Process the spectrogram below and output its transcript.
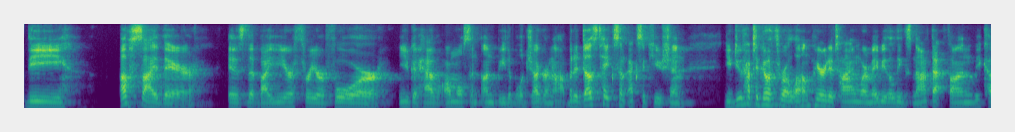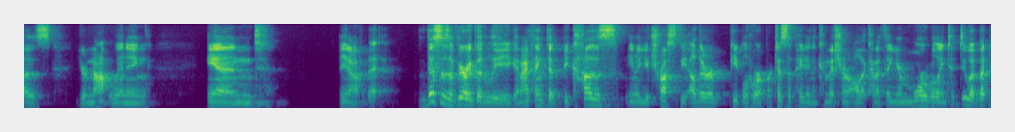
The upside there is that by year three or four, you could have almost an unbeatable juggernaut. But it does take some execution. You do have to go through a long period of time where maybe the league's not that fun because you're not winning. And, you know, eh, this is a very good league and i think that because you know you trust the other people who are participating the commissioner all that kind of thing you're more willing to do it. But i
